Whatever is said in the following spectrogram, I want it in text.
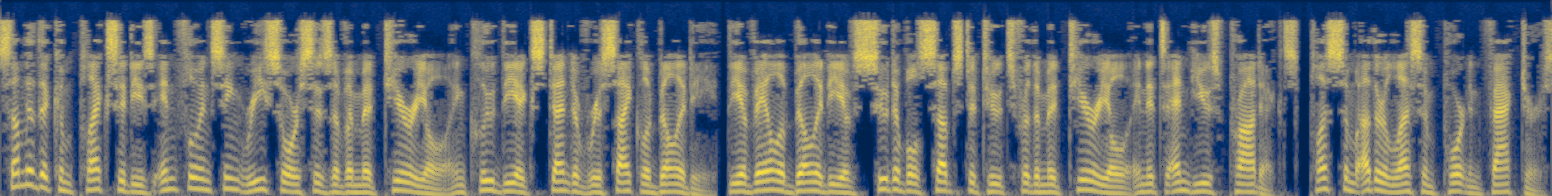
Some of the complexities influencing resources of a material include the extent of recyclability, the availability of suitable substitutes for the material in its end-use products, plus some other less important factors.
